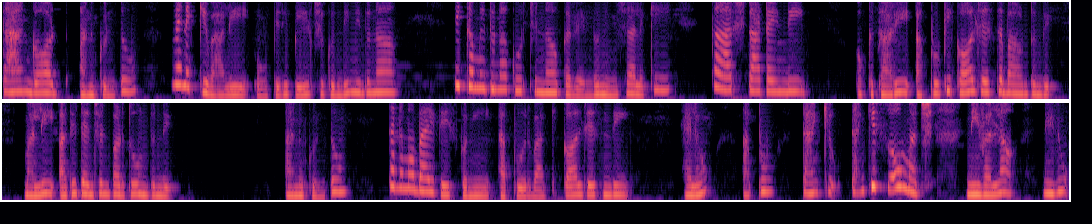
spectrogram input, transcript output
థ్యాంక్ గాడ్ అనుకుంటూ వెనక్కి వాలి. ఊపిరి పీల్చుకుంది మిథున. ఇక మిథున కూర్చున్న ఒక రెండు నిమిషాలకి కార్ స్టార్ట్ అయింది. ఒకసారి అప్పుకి కాల్ చేస్తే బాగుంటుంది. మళ్ళీ అతి టెన్షన్ పడుతూ ఉంటుంది అనుకుంటూ తన మొబైల్ తీసుకొని అపూర్వాకి కాల్ చేసింది hello Appu thank you thank you so much నీ వల్ల నేను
